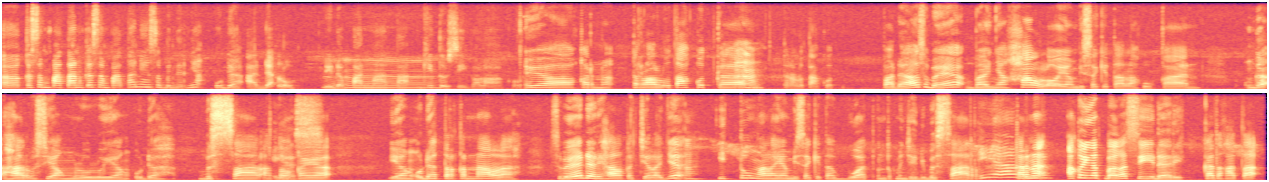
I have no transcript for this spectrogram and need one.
eh, kesempatan-kesempatan yang sebenarnya udah ada loh di depan mata gitu sih kalau aku Iya, karena terlalu takut kan. Mm, terlalu takut Padahal sebenarnya banyak hal loh yang bisa kita lakukan. Nggak harus yang melulu yang udah besar atau Yes. kayak yang udah terkenal lah. Sebenarnya dari hal kecil aja itu malah yang bisa kita buat untuk menjadi besar. Iya, Karena aku ingat banget sih dari kata-kata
